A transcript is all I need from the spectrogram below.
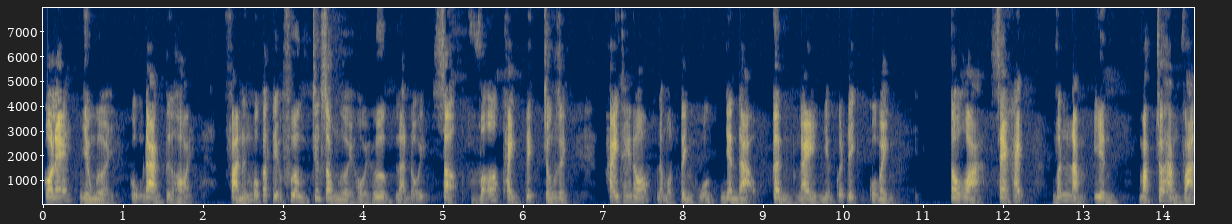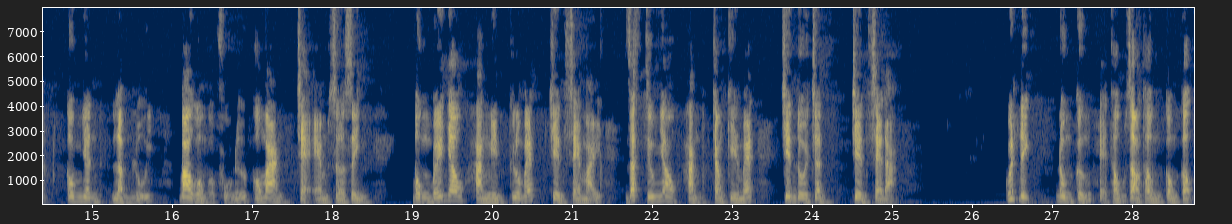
Có lẽ nhiều người cũng đang tự hỏi, phản ứng của các địa phương trước dòng người hồi hương là nỗi sợ vỡ thành tích chống dịch, hay thấy đó là một tình huống nhân đạo cần ngay những quyết định của mình. Tàu hỏa, xe khách vẫn nằm yên mặc cho hàng vạn công nhân lầm lũi, bao gồm cả phụ nữ có mang trẻ em sơ sinh, bồng bế nhau hàng nghìn km trên xe máy, dắt díu nhau hàng trăm km trên đôi chân trên xe đạp. Quyết định đông cứng hệ thống giao thông công cộng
